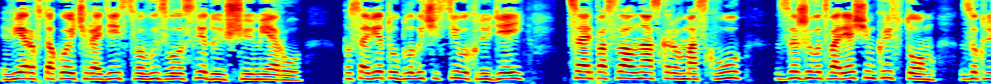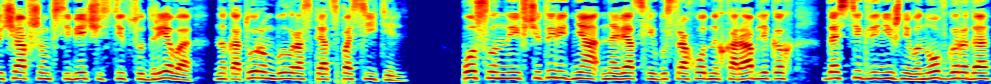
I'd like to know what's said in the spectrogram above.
Вера в такое чародейство вызвала следующую меру. По совету благочестивых людей царь послал наскоро в Москву, за животворящим крестом, заключавшим в себе частицу древа, на котором был распят Спаситель. Посланные в четыре дня на вятских быстроходных корабликах достигли Нижнего Новгорода,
